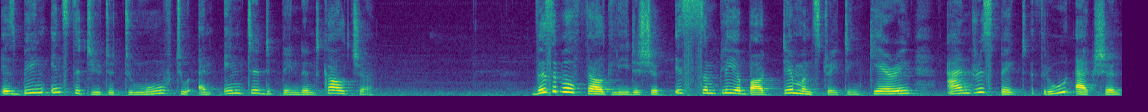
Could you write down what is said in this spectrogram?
is being instituted to move to an interdependent culture. Visible felt leadership is simply about demonstrating caring and respect through action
